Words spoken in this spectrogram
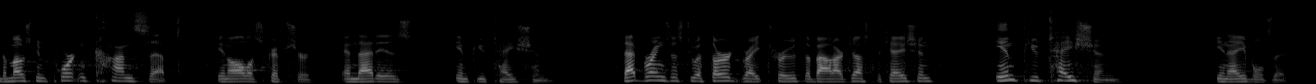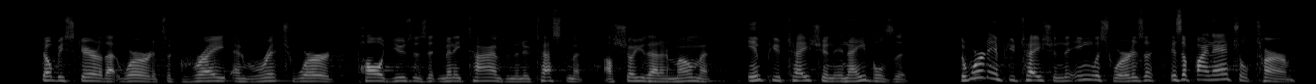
the most important concept in all of Scripture, and that is imputation. That brings us to a third great truth about our justification imputation enables it. Don't be scared of that word. It's a great and rich word. Paul uses it many times in the New Testament. I'll show you that in a moment imputation enables it. The word imputation, the English word, is a, is a financial term.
